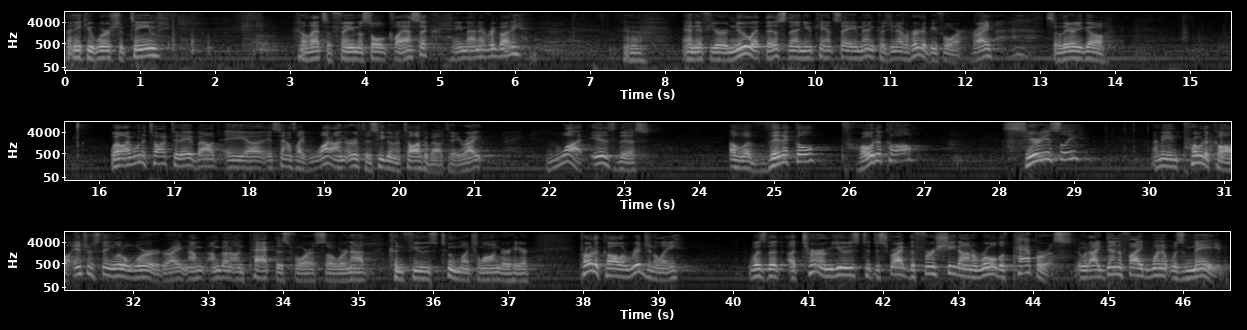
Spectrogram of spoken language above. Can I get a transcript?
Thank you, worship team. Well, that's a famous old classic. Amen, everybody. Uh, and if you're new at this, then you can't say amen because you never heard it before, right? So there you go. Well, I want to talk today about a. Uh, it sounds like what on earth is he going to talk about today, right? What is this? A Levitical protocol? Seriously? I mean, protocol, interesting little word, right? And I'm, I'm going to unpack this for us so we're not confused too much longer here. Protocol originally was the, a term used to describe the first sheet on a roll of papyrus. It would identify when it was made.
